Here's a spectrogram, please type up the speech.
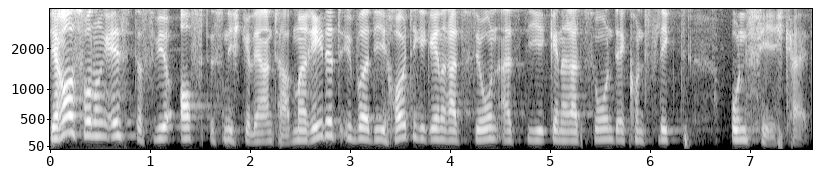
Die Herausforderung ist, dass wir oft es nicht gelernt haben. Man redet über die heutige Generation als die Generation der Konfliktunfähigkeit.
